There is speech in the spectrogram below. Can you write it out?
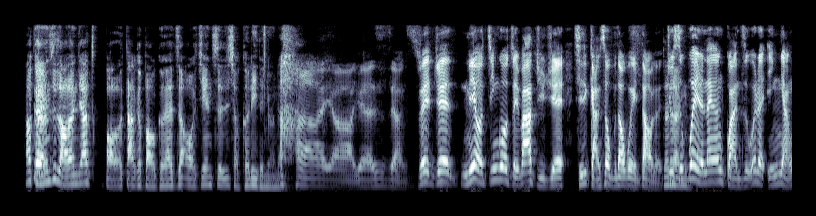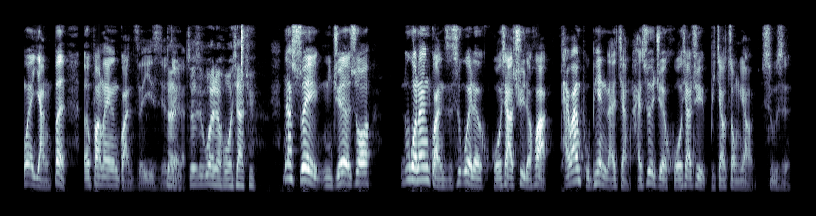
啊，可能是老人家饱了打个饱嗝才知道哦，今天吃的是巧克力的牛奶。哎呀，原来是这样子，所以觉得没有经过嘴巴咀嚼，其实感受不到味道的，就是为了那根管子，为了营养，为了养分而放那根管子的意思就对了，就是为了活下去。那所以你觉得说？如果那根管子是为了活下去的话，台湾普遍来讲还是会觉得活下去比较重要，是不是？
